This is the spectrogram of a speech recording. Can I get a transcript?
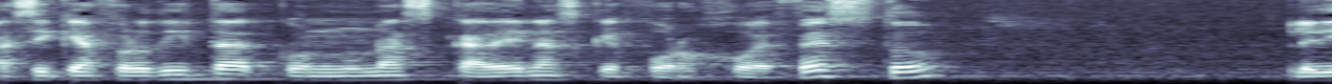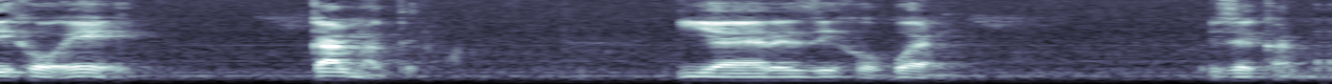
Así que Afrodita, con unas cadenas que forjó Hefesto, le dijo, eh, cálmate. Y Ares dijo, bueno, y se calmó.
